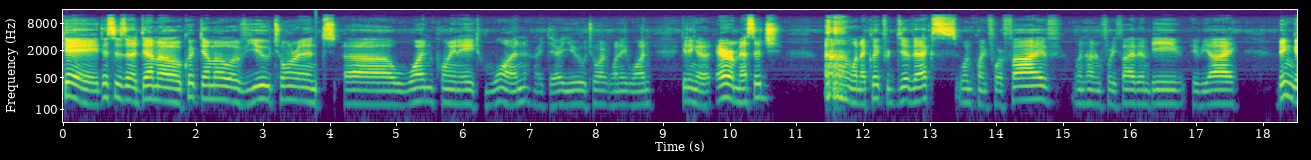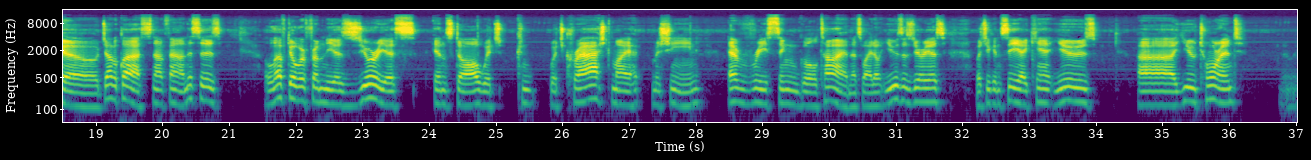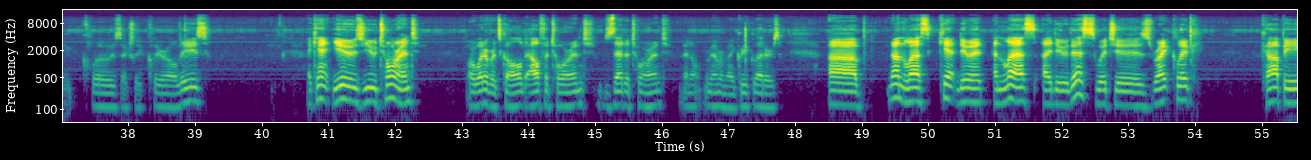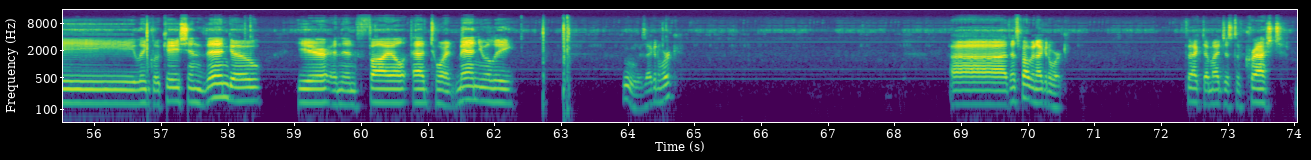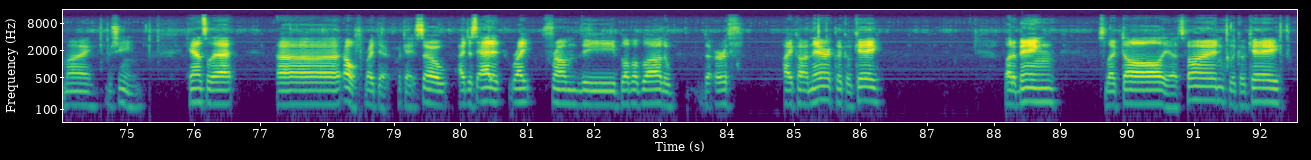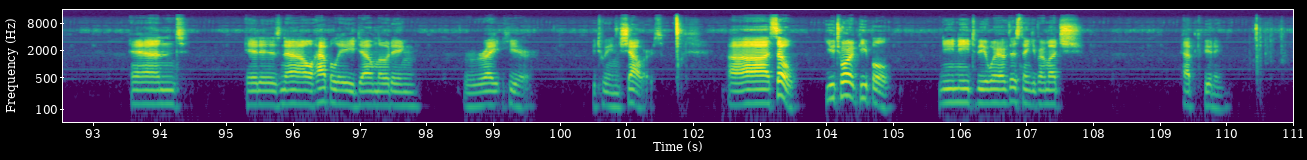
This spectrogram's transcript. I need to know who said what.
Speaker 1: Okay, this is a demo, quick demo of uTorrent uh, 1.81, right there, uTorrent 181. Getting an error message when I click for DivX 1.45, 145 MB AVI. Bingo, Java class not found. This is a leftover from the Azureus install, which which crashed my machine every single time. That's why I don't use Azureus. But you can see I can't use uh, uTorrent. Let me close, actually clear all these. I can't use uTorrent or whatever it's called, Alpha Torrent, Zeta Torrent. I don't remember my Greek letters. Uh, nonetheless, can't do it unless I do this, which is right click copy link location, then go here and then file, add torrent manually. Ooh, is that going to work? Uh, that's probably not going to work. In fact, I might just have crashed my machine. Cancel that. Uh, oh, right there. Okay, so I just add it right from the blah, blah, blah, the, the earth icon there, click OK. Bada bing, select all, yeah, it's fine, click OK. And it is now happily downloading right here between showers. Uh, so, uTorrent people, you need to be aware of this. Thank you very much. Happy computing.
